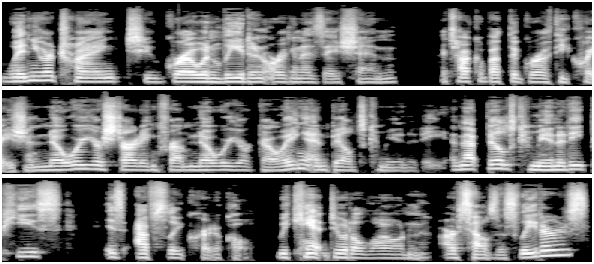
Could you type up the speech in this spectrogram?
when you're trying to grow and lead an organization, I talk about the growth equation know where you're starting from, know where you're going, and build community. And that build community piece is absolutely critical. We can't do it alone ourselves as leaders,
